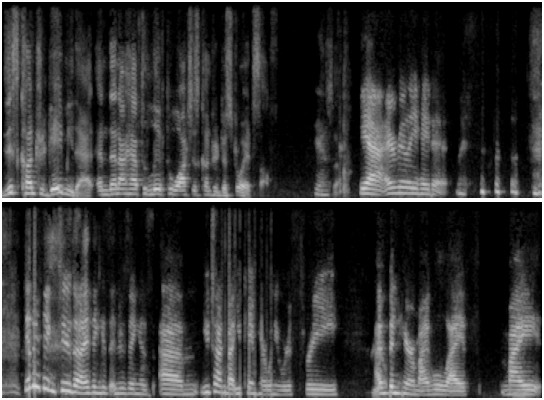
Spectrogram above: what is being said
this country gave me that and then i have to live to watch this country destroy itself. Yeah. So, yeah i really hate it the other thing too that i think is interesting is um, you talked about you came here when you were three Yeah. i've been here my whole life my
